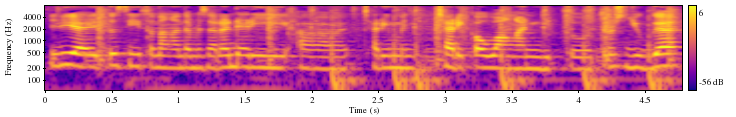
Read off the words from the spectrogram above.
Jadi ya itu sih tantangan terbesarnya dari uh, cari mencari keuangan gitu. Terus juga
